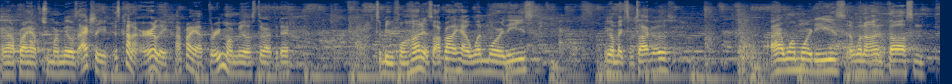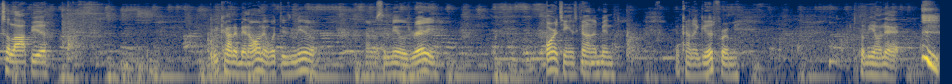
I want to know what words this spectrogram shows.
And I'll probably have two more meals. Actually, it's kind of early. I probably have three more meals throughout the day to be 400. So I probably have one more of these. We're gonna make some tacos. I have one more of these. I'm gonna unthaw some tilapia. We kind of been on it with this meal, having some meals ready. Quarantine's kind of been, been kind of good for me. Put me on that.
